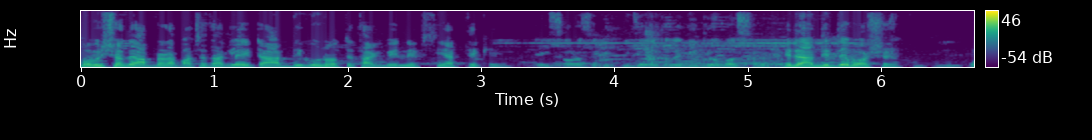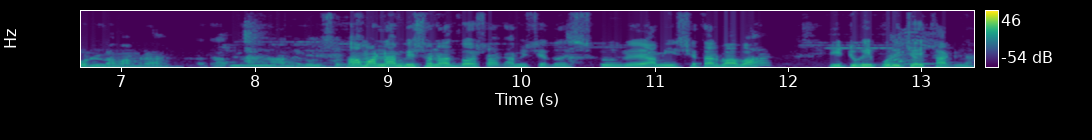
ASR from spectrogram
ভবিষ্যতে আপনারা পাশে থাকলে এটা আর দ্বিগুণ হতে থাকবে নেক্সট ইয়ার থেকে। এই সরস্বতী পুজোর তাহলে দ্বিতীয় বর্ষ এটা দ্বিতীয় বর্ষে পড়লাম আমরা। আমার নাম বিশ্বনাথ বসাক আমি শ্বেতা আমি শ্বেতার বাবা। এইটুকুই পরিচয় থাক না।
